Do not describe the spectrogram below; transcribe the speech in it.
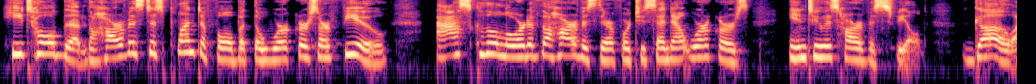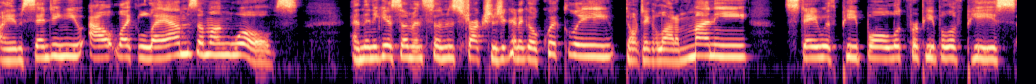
He told them, The harvest is plentiful, but the workers are few. Ask the Lord of the harvest, therefore, to send out workers into his harvest field. Go, I am sending you out like lambs among wolves. And then he gives them some instructions. You're going to go quickly, don't take a lot of money, stay with people, look for people of peace.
